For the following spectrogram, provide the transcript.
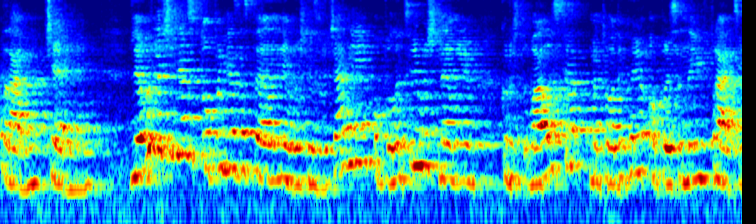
у травні-червні. Для визначення ступеня заселення вишні звичайної попелицею вишневою користувалися методикою, описаною в праці,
